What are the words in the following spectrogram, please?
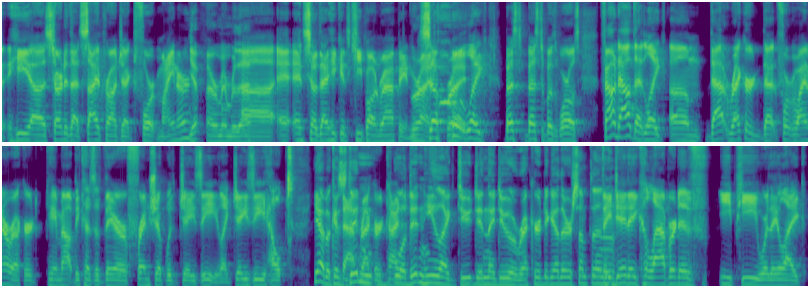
and he uh, started that side project Fort Minor. yep i remember that Uh, and, and so that he could keep on rapping. Right, So right. like best best of both worlds. Found out that like um that record that Fort Minor record came out because of their friendship with Jay Z. Like Jay Z helped. yeah because that didn't record well didn't he like do didn't they do a record together or something They did a collaborative EP where they like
